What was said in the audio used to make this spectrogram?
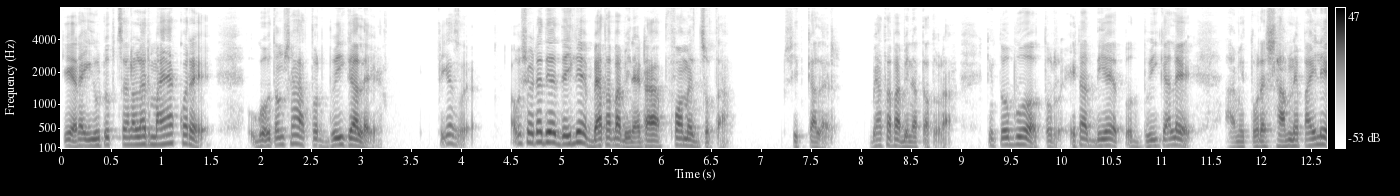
কি এরা ইউটিউব চ্যানেলের মায়া করে? গৌতম সাহা তোর দুই গালে। ঠিক আছে? অবশ্যই এটা দিয়ে দিলে ব্যথা পাবি না, এটা ফর্মের জোতা শীতকালের। ব্যথা পাবি না তা তোরা। কিন্তু তবুও তোর এটা দিয়ে তোর দুই গালে আমি তোরে সামনে পাইলে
